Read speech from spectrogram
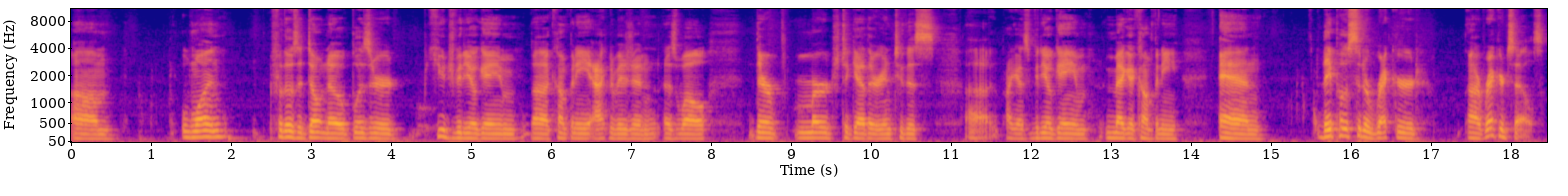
Um, one, for those that don't know, Blizzard, huge video game uh, company, Activision as well, they're merged together into this, uh, I guess, video game mega company, and they posted a record, uh, record sales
